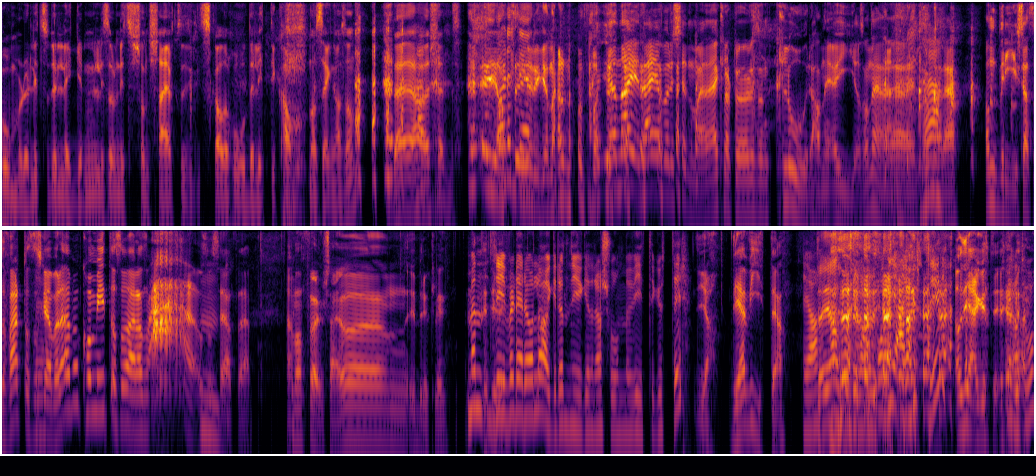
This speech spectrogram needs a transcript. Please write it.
bommer du litt, så du legger den liksom litt sånn skeivt, så du skaller hodet litt i kanten av senga og sånn. Det har skjedd. Ja, det til det- Jørgen her nå. Ja, nei, nei, jeg bare kjenner meg igjen. Jeg klarte å liksom klore han i øyet og sånn. jeg. Ja. Han vrir seg så fælt, og så skal jeg bare men 'Kom hit', og så er han sånn Og så ser jeg at det, så Man føler seg jo um, ubrukelig. Men driver dere og lager en ny generasjon med hvite gutter? Ja. De er hvite, ja. Ja. Det, ja, det Og de er gutter, Og de er gutter. begge to.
